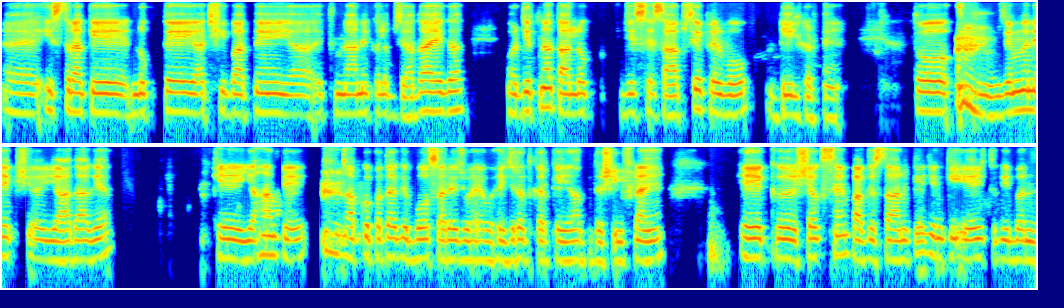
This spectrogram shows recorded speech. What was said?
इस तरह के नुक्ते या अच्छी बातें या इतमान कलब ज़्यादा आएगा और जितना ताल्लुक जिस हिसाब से फिर वो डील करते हैं। तो ज़मन एक याद आ गया कि यहाँ पे आपको पता है कि बहुत सारे जो है वो हिजरत करके यहाँ पे तशरीफ़ लाए हैं। एक शख्स हैं पाकिस्तान के जिनकी एज तकरीबन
